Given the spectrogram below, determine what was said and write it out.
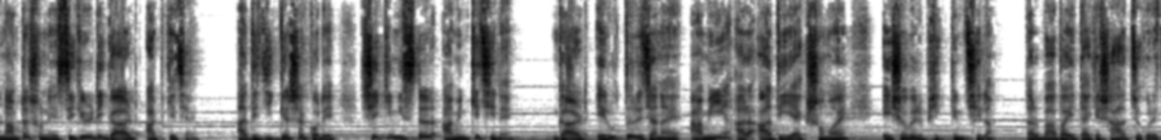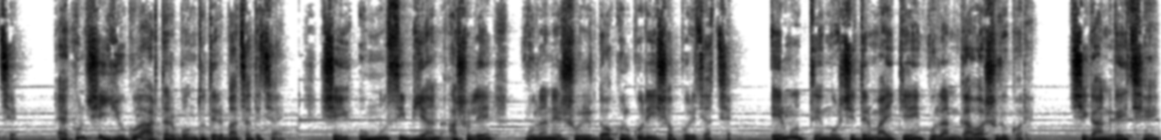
নামটা শুনে সিকিউরিটি গার্ড আটকে যায়। আদি জিজ্ঞাসা করে, সে কি মিস্টার আমিনকে চিনে? গার্ড এর উত্তরে জানায়, আমি আর আদি এক সময় এইসবের ভিকটিম ছিলাম। তার বাবাই তাকে সাহায্য করেছে। এখন সে ইউগো আর তার বন্ধুদের বাঁচাতে চায়। সেই উম্মুসি বিয়ান আসলে বুলানের শরীর দখল করে সব করে যাচ্ছে। এর মধ্যে মসজিদের মাইকে বুলান গাওয়া শুরু করে। সে গান গাইছে,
